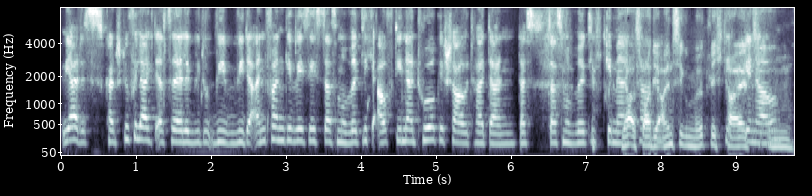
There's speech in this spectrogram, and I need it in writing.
ja, das kannst du vielleicht erzählen, wie, du, wie, wie der Anfang gewesen ist, dass man wirklich auf die Natur geschaut hat dann, dass, dass man wirklich gemerkt hat. Ja, es war die einzige Möglichkeit. Die, genau. Ähm,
